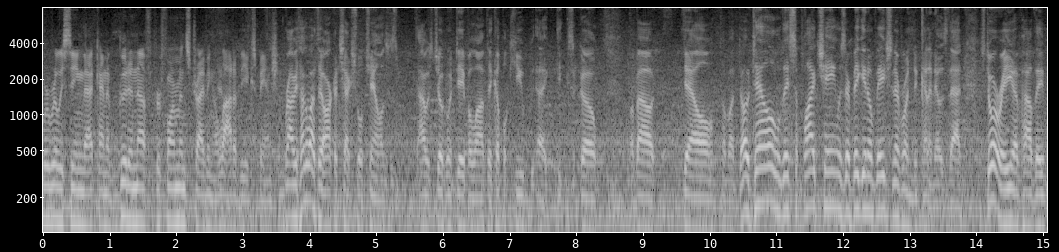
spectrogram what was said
we're really seeing that kind of good enough performance driving a lot of the expansion. Ravi, talk about the architectural challenges. I was joking with Dave Vellante a couple cube uh, gigs ago about Dell, about, oh Dell, the supply chain was their big innovation, everyone kind of knows that story of how they, mm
